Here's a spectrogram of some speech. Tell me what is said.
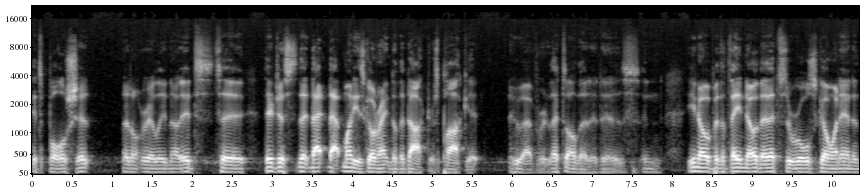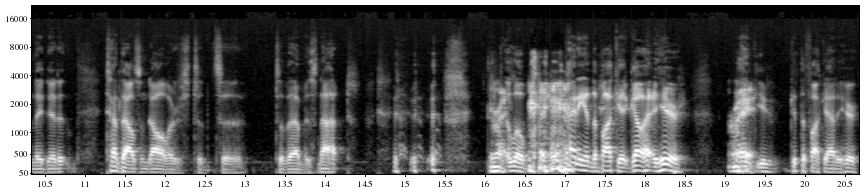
it's bullshit. I don't really know. It's to they're just that that that money is going right into the doctor's pocket. Whoever that's all that it is, and you know, but if they know that that's the rules going in, and they did it, ten thousand dollars to to to them is not right. a little penny in the bucket. Go ahead here. Right. Thank you. Get the fuck out of here.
